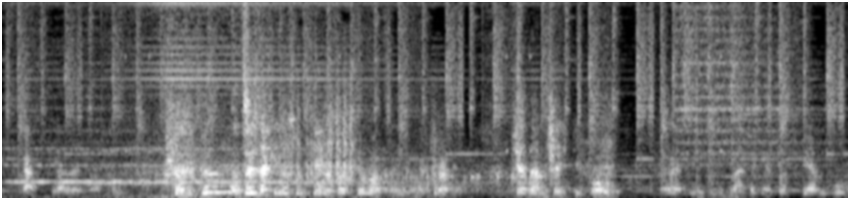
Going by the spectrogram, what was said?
truskawki, ale no, No coś takiego słodkiego, słodkie owoce, no naprawdę. 7, 6,5 e, i, i znaczek jakości MW,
